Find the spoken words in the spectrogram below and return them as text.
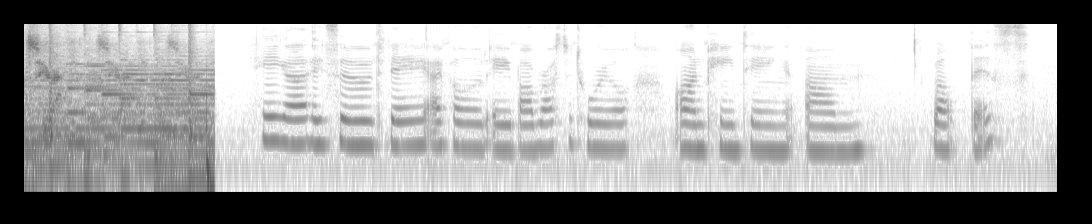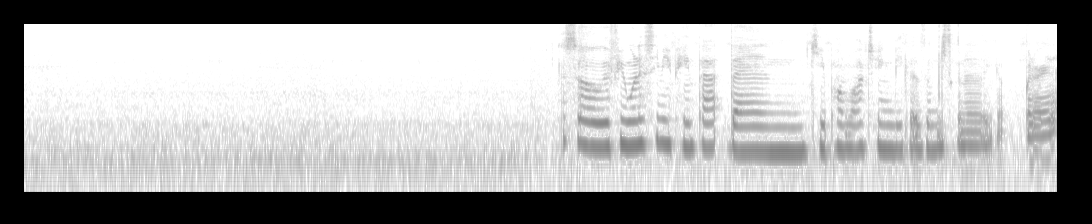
Let's hear. Hey guys, so today I followed a Bob Ross tutorial on painting, um, well, this. So if you want to see me paint that, then keep on watching because I'm just gonna go put it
